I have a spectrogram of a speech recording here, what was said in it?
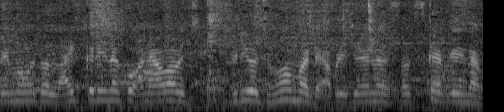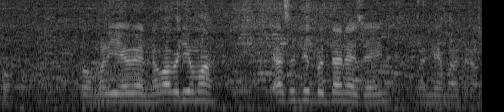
ગમ્યો હોય તો લાઇક કરી નાખો અને આવા વીડિયો જોવા માટે આપણી ચેનલને સબસ્ક્રાઈબ કરી નાખો. તો મળીએ હવે નવા વિડીયોમાં. ત્યાં સુધી બધાને જઈને વંદે માતરમ.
